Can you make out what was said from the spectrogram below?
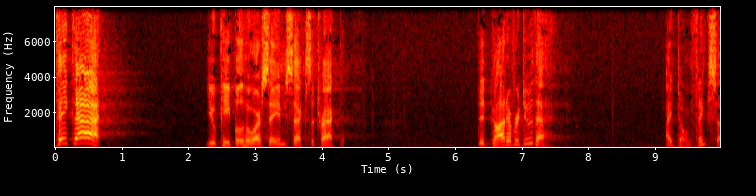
Take that, you people who are same sex attracted. Did God ever do that? I don't think so.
